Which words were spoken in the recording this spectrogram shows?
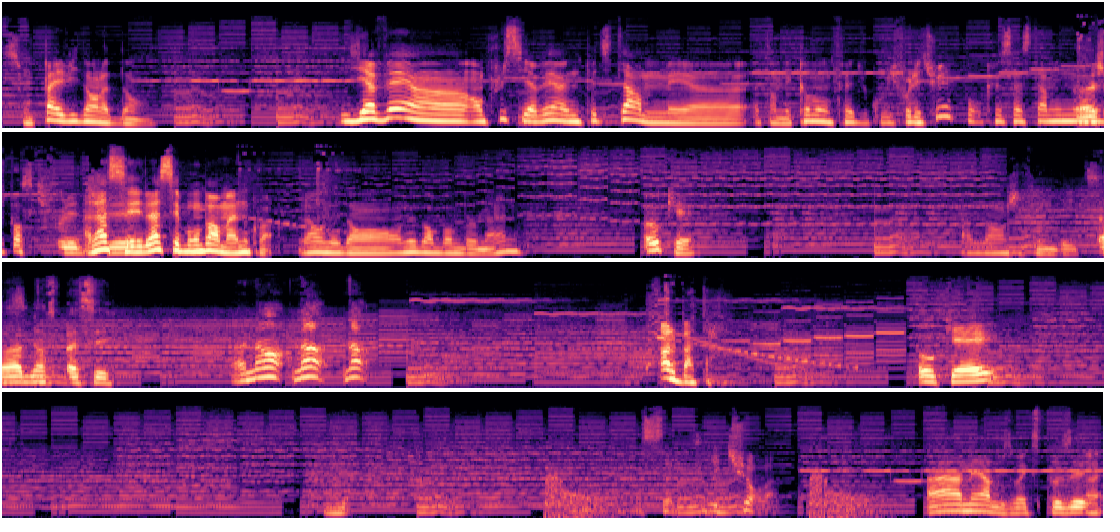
Ils sont pas évidents là-dedans. Il y avait un. En plus, il y avait une petite arme, mais. euh, Attends, mais comment on fait du coup? Il faut les tuer pour que ça se termine? Ouais, je pense qu'il faut les Ah, là, tuer. c'est là, c'est Bomberman quoi. Là, on est dans, on est dans Bomberman. Ok, Ah non, j'ai fait une bêtise. ça va bien se passer. Ah non, non, non Ah le bâtard Ok. Cette pourriture là. Ah merde, ils ont explosé. Ouais,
